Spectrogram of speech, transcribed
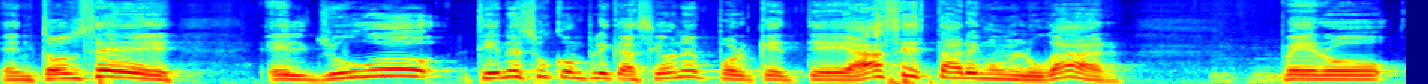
Entonces, el yugo tiene sus complicaciones porque te hace estar en un lugar, pero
